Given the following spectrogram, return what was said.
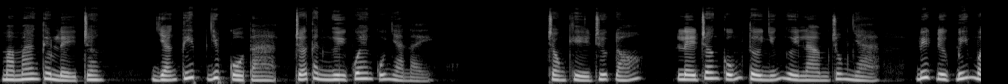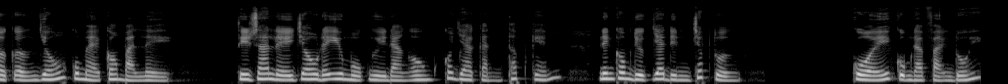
mà mang theo Lệ Trân gián tiếp giúp cô ta trở thành người quen của nhà này. Trong khi trước đó, Lệ Trân cũng từ những người làm trong nhà biết được bí mật ẩn giấu của mẹ con bà Lệ. Thì ra Lệ Châu đã yêu một người đàn ông có gia cảnh thấp kém nên không được gia đình chấp thuận. Cô ấy cũng đã phản đối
